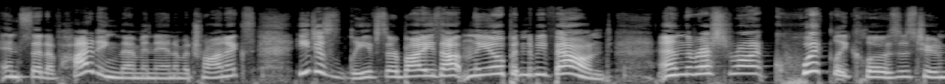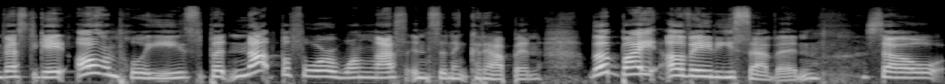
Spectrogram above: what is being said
instead of hiding them in animatronics, he just leaves their bodies out in the open to be found. And the restaurant quickly closes to investigate all employees, but not before one last incident could happen the bite of 87. So,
